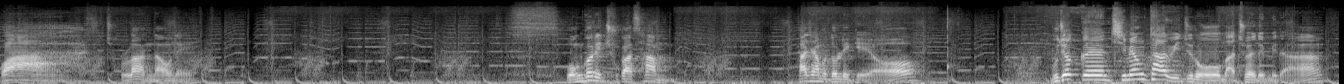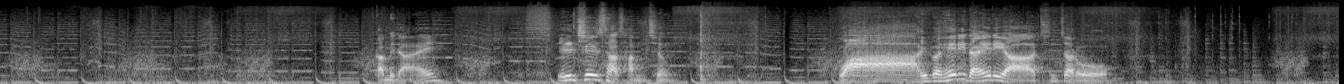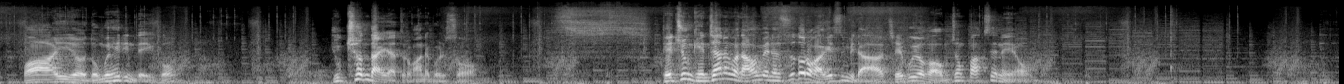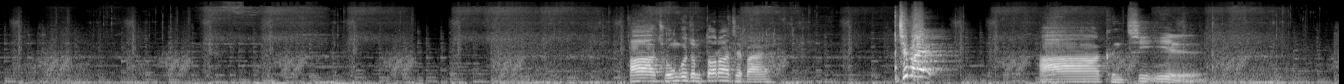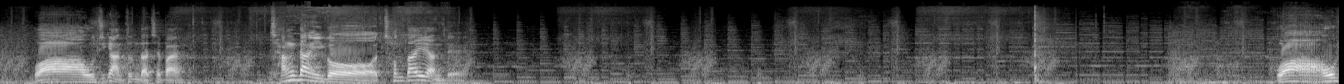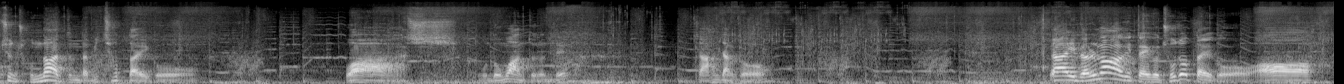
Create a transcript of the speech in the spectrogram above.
와, 졸라 안 나오네. 원거리 추가 3 다시 한번 돌릴게요 무조건 치명타 위주로 맞춰야 됩니다 갑니다 1743 3층 와 이거 헬이다 헬이야 진짜로 와 이거 너무 헬인데 이거 6천 다이아 들어가네 벌써 대충 괜찮은 거 나오면 쓰도록 하겠습니다. 제부여가 엄청 빡세네요. 아, 좋은 거 좀 떠라, 제발. 제발! 아, 근치 1. 와, 오지게 안 뜬다, 제발. 장당 이거 천다이아인데. 와 옵션 존나 안 뜬다. 미쳤다 이거. 와씨. 뭐 너무 안 뜨는데? 자 한 장더 야 이 멸망하겠다. 이거 조졌다 이거. 아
